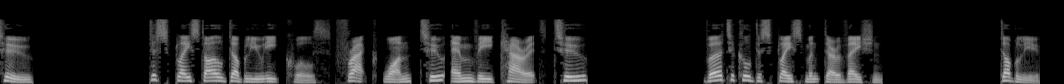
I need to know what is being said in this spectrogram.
two. Display style W equals frac 1 2 MV caret 2 Vertical displacement derivation. W.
